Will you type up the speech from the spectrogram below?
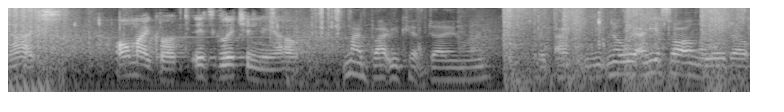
nice. Oh my god, it's glitching me out. My battery kept dying, man. Like, absolutely. No, way. I need to sort out my loadout.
